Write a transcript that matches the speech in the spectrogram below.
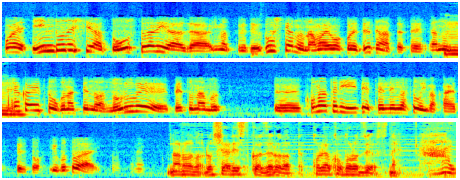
これ、インドネシアとオーストラリアが今詰めて、ロシアの名前はこれ出てなかったですね。あの、自社開発を行っているのはノルウェー、ベトナム、えー、この辺りで天然ガスを今開発しているということは言ってましたね。なるほど。ロシアリスクはゼロだった。これは心強いですね。はい。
